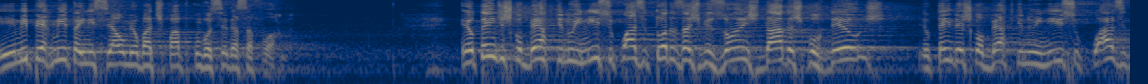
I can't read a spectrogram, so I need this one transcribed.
e me permita iniciar o meu bate-papo com você dessa forma. Eu tenho descoberto que no início quase todas as visões dadas por Deus, eu tenho descoberto que no início quase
